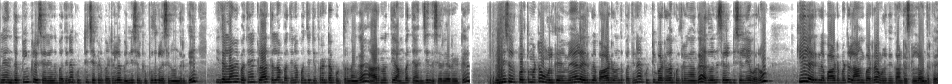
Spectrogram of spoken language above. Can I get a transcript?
அதில் இந்த பிங்க் கலர் சேரீ வந்து பார்த்தீங்கன்னா குட்டி செக்குடு பேட்டில் பென்னி சில்க்கு புது கலெக்ஷன் வந்திருக்கு. இதெல்லாமே பார்த்தீங்கன்னா கிளாத் எல்லாம் பார்த்தீங்கன்னா கொஞ்சம் டிஃப்ரெண்ட்டாக கொடுத்துருந்தாங்க. அறுநூற்றி ஐம்பத்தி அஞ்சு இந்த சேரீ ரேட்டு பின்னி சில்க் பொறுத்த மட்டும் உங்களுக்கு மேலே இருக்கிற பார்டர் வந்து பார்த்தீங்கன்னா குட்டி பார்டர் தான் கொடுத்துருக்காங்க. அது வந்து செல்ஃப் டிசைன்லேயே வரும். கீழே இருக்கிற பார்டர் மட்டும் லாங் பார்டராக உங்களுக்கு கான்ட்ராஸ்டில் வந்திருக்கு.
